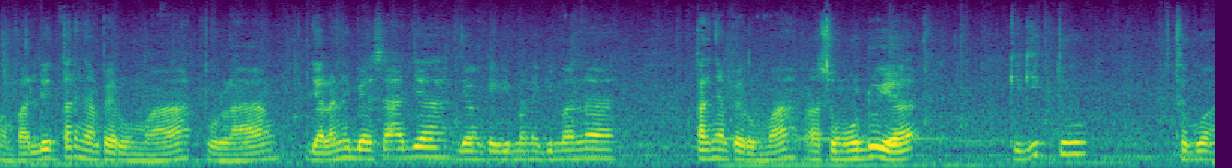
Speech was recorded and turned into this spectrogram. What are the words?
bang Fadli ntar nyampe rumah pulang. Jalannya biasa aja jangan kayak gimana gimana ntar nyampe rumah langsung wudhu ya. Kayak gitu kata gue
